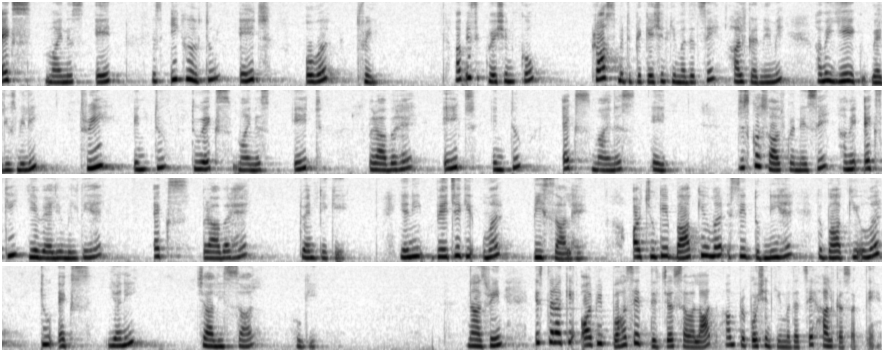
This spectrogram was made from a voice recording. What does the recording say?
x minus eight is equal to eight over three अब इस इक्वेशन को क्रॉस मल्टीप्लिकेशन की मदद से हल करने में हमें ये वैल्यूज़ मिली। Three into two x minus eight बराबर है eight into x minus eight जिसको सॉल्व करने से हमें x की ये वैल्यू मिलती है, x बराबर है ट्वेंटी के। यानी बेटे की उम्र बीस साल है। और चूँकि बाप की उम्र इससे दुगनी है तो बाप की उम्र टू एक्स यानी चालीस साल होगी। नाजरीन, इस तरह के और भी बहुत से दिलचस्प सवाल हम प्रोपोर्शन की मदद से हल कर सकते हैं।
